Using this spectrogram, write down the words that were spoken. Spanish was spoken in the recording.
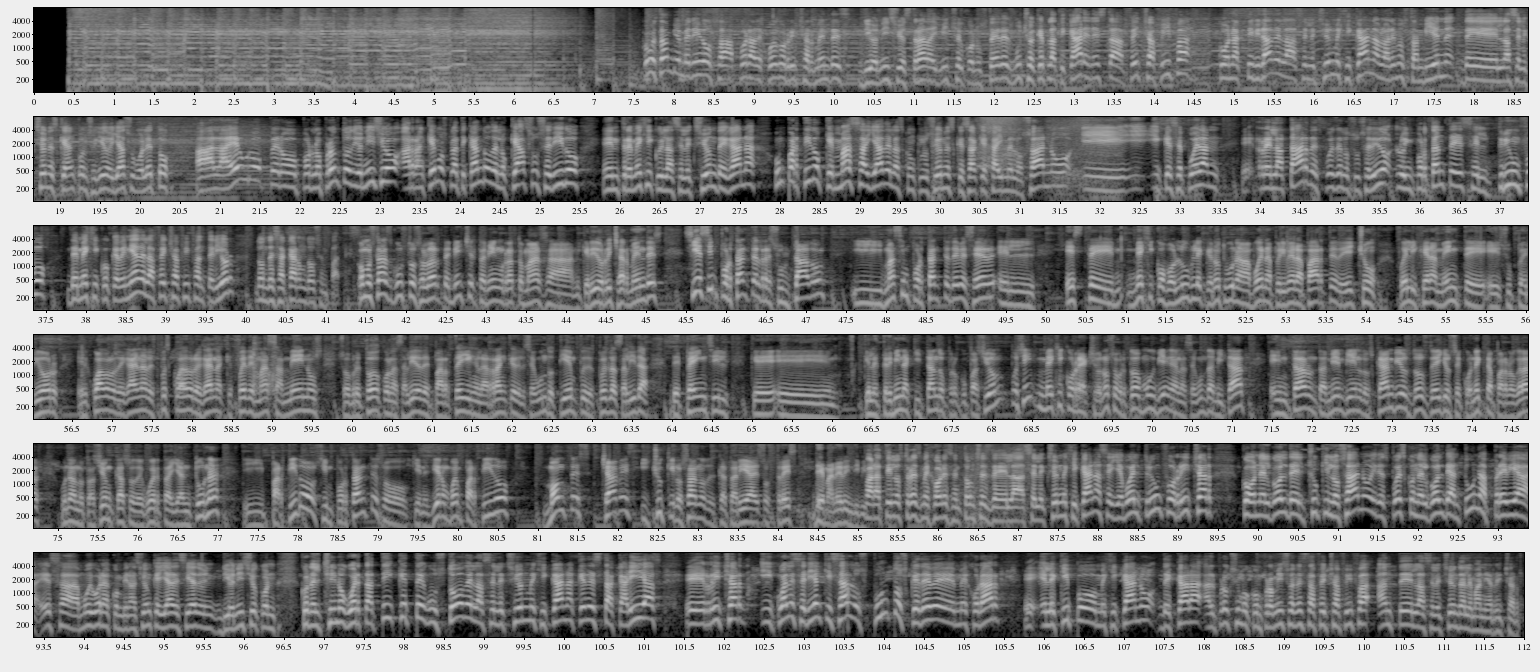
¿Cómo están? Bienvenidos a Fuera de Juego. Richard Méndez, Dionisio Estrada y Michel con ustedes. Mucho de qué platicar en esta fecha FIFA. Con actividad de la selección mexicana, hablaremos también de las selecciones que han conseguido ya su boleto a la Euro, pero por lo pronto, Dionisio, arranquemos platicando de lo que ha sucedido entre México y la selección de Ghana. Un partido que más allá de las conclusiones que saque Jaime Lozano y, que se puedan eh, relatar después de lo sucedido, lo importante es el triunfo de México, que venía de la fecha FIFA anterior, donde sacaron dos empates. ¿Cómo estás? Gusto saludarte, Mitchell. También un rato más a mi querido Richard Méndez. Sí es importante el resultado y más importante debe ser el este México voluble que no tuvo una buena primera parte, de hecho fue ligeramente eh, superior el cuadro de Gana, después cuadro de Gana que fue de más a menos, sobre todo con la salida de Partey en el arranque del segundo tiempo y después la salida de Pencil que... Eh, que le termina quitando preocupación. Pues sí, México reaccionó sobre todo muy bien en la segunda mitad, entraron también bien los cambios, dos de ellos se conectan para lograr una anotación, caso de Huerta y Antuna, y partidos importantes o quienes dieron buen partido, Montes, Chávez y Chucky Lozano descataría a esos tres de manera individual. Para ti los tres mejores entonces de la selección mexicana. Se llevó el triunfo Richard con el gol del Chucky Lozano y después con el gol de Antuna, previa esa muy buena combinación que ya decía Dionisio con, con el chino Huerta. ¿A ti qué te gustó de la selección mexicana? ¿Qué destacarías, eh, Richard? ¿Y cuáles serían quizá los puntos que debe mejorar el equipo mexicano de cara al próximo compromiso en esta fecha FIFA ante la selección de Alemania, Richard?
